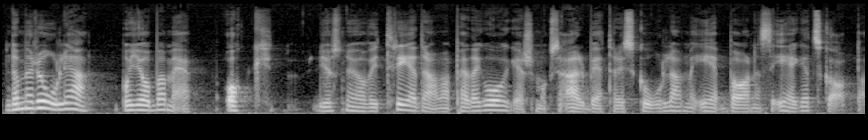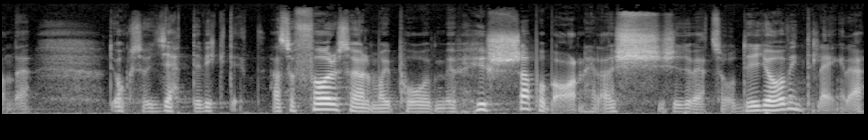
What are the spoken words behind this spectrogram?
de är roliga att jobba med. Och just nu har vi tre dramapedagoger som också arbetar i skolan med e-, barnens eget skapande. Det är också jätteviktigt. Alltså förr så höll man ju på med hyscha på barn, hela du vet så. Det gör vi inte längre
